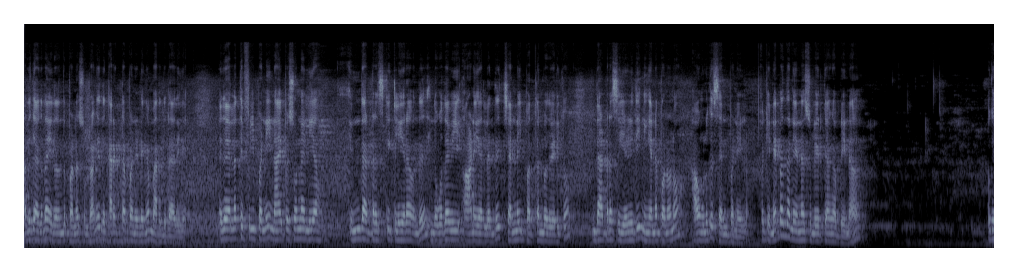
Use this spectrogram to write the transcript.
அதுக்காக தான் இதை வந்து பண்ண சொல்கிறாங்க இதை கரெக்டாக பண்ணிவிடுங்க மறந்துடாதீங்க. இதை எல்லாத்தையும் ஃபில் பண்ணி நான் இப்போ சொன்னேன் இல்லையா? இந்த அட்ரஸ்க்கு கிளியராக வந்து இந்த உதவி ஆணையர்லேருந்து சென்னை பத்தொன்பது வரைக்கும் இந்த அட்ரஸ் எழுதி நீங்கள் என்ன பண்ணணும்? அவங்களுக்கு சென்ட் பண்ணிடணும். ஓகே நிபந்தனை என்ன சொல்லியிருக்காங்க அப்படின்னா ஓகே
